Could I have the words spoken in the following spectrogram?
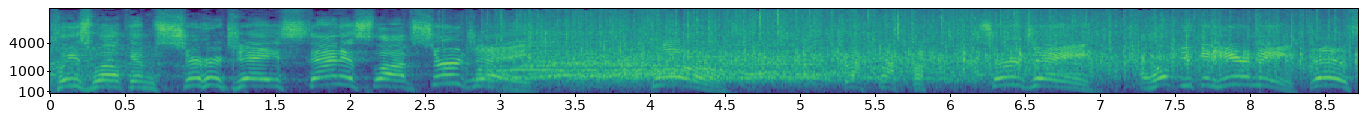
Please welcome Sergey Stanislav. Sergey! Whoa! Sergei, I hope you can hear me. Yes,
